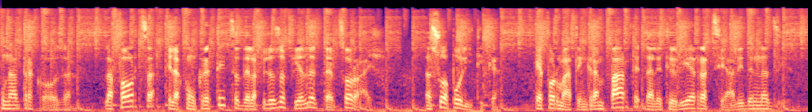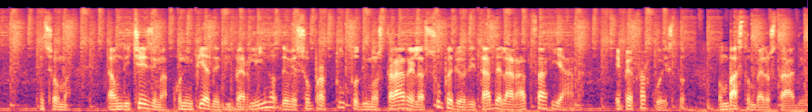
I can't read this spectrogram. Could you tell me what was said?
un'altra cosa, la forza e la concretezza della filosofia del Terzo Reich la sua politica, è formata in gran parte dalle teorie razziali del nazismo. Insomma, la undicesima Olimpiade di Berlino deve soprattutto dimostrare la superiorità della razza ariana e per far questo non basta un bello stadio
